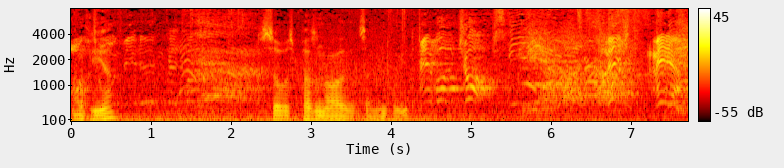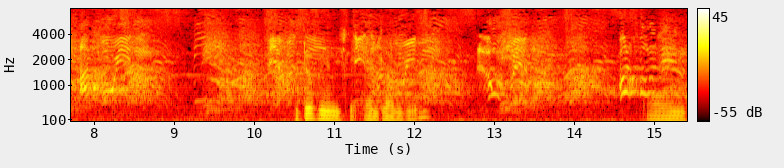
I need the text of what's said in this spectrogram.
auch hier Servicepersonal ist ein Android. Wir dürfen hier nicht entlang gehen. Und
